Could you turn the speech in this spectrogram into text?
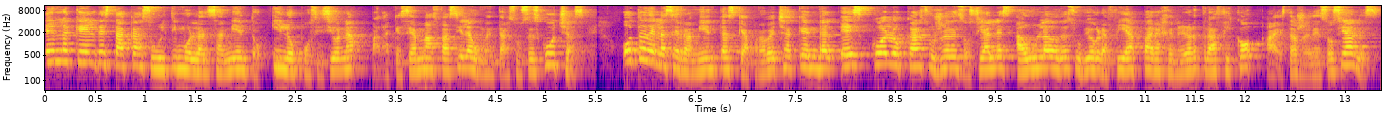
en la que él destaca su último lanzamiento y lo posiciona para que sea más fácil aumentar sus escuchas. Otra de las herramientas que aprovecha Kendall es colocar sus redes sociales a un lado de su biografía para generar tráfico a estas redes sociales.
